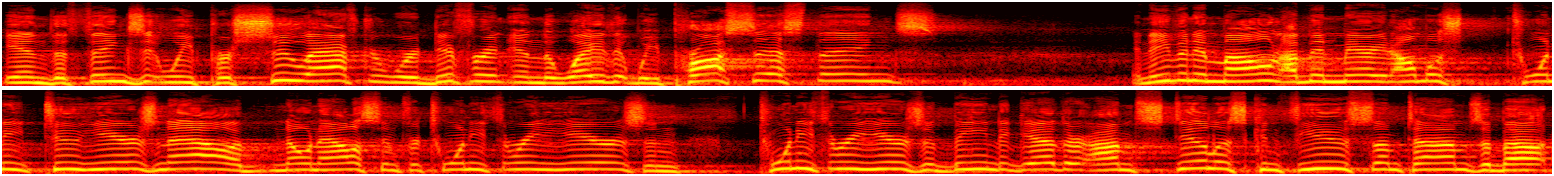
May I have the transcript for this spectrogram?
in the things that we pursue after, we're different in the way that we process things. And even in my own, I've been married almost 22 years now. I've known Allison for 23 years, and 23 years of being together, I'm still as confused sometimes about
